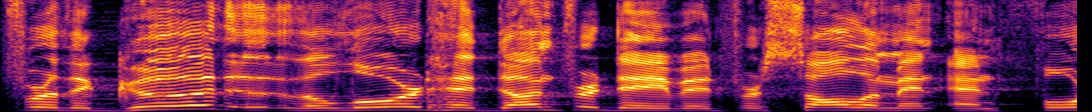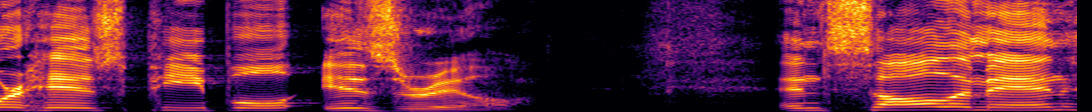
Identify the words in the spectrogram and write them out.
for the good the Lord had done for David, for Solomon, and for his people Israel. And Solomon,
